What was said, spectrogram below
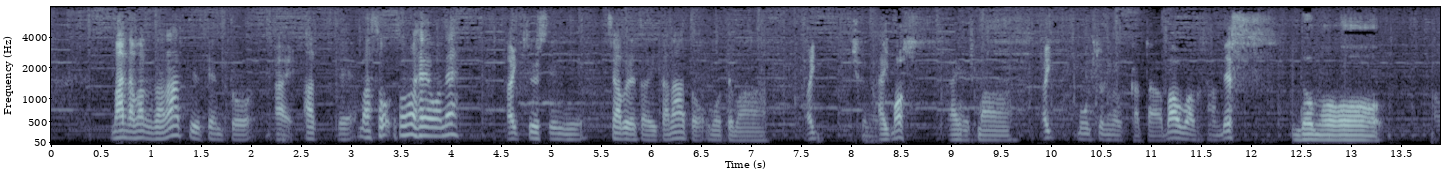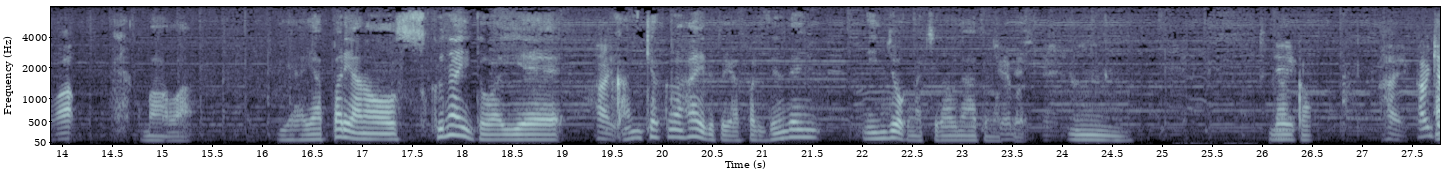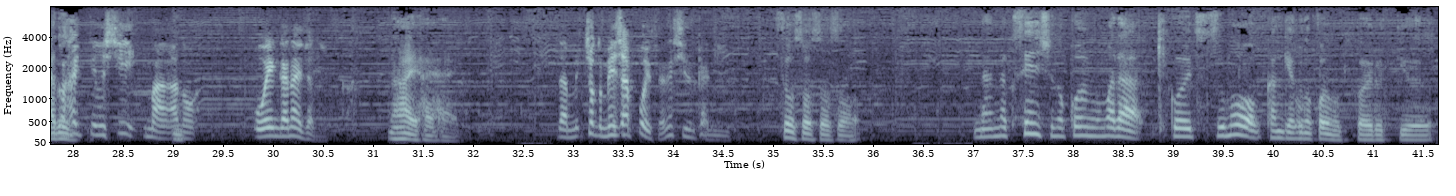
まだまだだなっていう点とはい。あって、まあそその辺をね、はい中心に喋れたらいいかなと思ってます。はい。よろしくお願いします。お願いします。はい。もう一人の方、バオバブさんです。どうも、こんばんは。こんばんは。いや、やっぱりあの、少ないとはいえ、はい。観客が入るとやっぱり全然臨場感が違うなと思って違います。ね。うん。でなんか、はい。観客入ってるし、今、あの、応援がないじゃないですか。はいはいはい。だちょっとメジャーっぽいですよね、静かに。そうそうそうそう。なんだか選手の声もまだ聞こえつつも、観客の声も聞こえるっていう、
